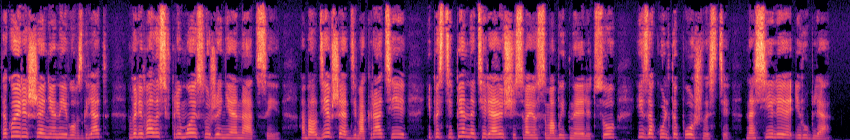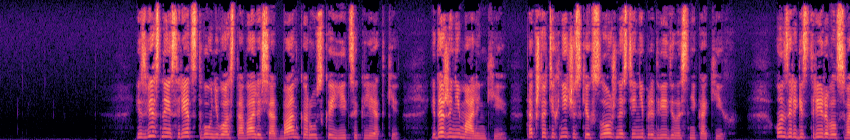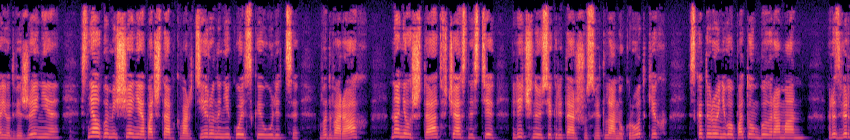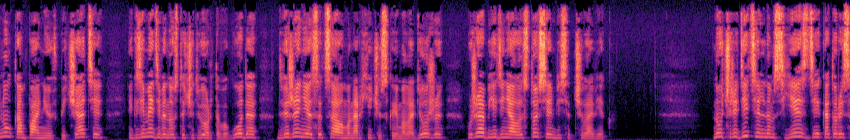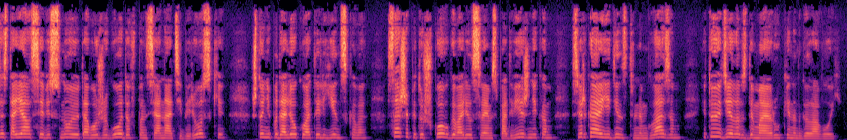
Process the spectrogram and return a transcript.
Такое решение, на его взгляд, выливалось в прямое служение нации, обалдевшей от демократии и постепенно теряющей свое самобытное лицо из-за культа пошлости, насилия и рубля. Известные средства у него оставались от банка русской яйцеклетки, и даже не маленькие, так что технических сложностей не предвиделось никаких. Он зарегистрировал свое движение, снял помещение под штаб-квартиру на Никольской улице, во дворах, нанял штат, в частности, личную секретаршу Светлану Кротких, с которой у него потом был роман, развернул кампанию в печати, и к зиме 94 -го года движение социал-монархической молодежи уже объединяло 170 человек. На учредительном съезде, который состоялся весною того же года в пансионате «Березки», что неподалеку от Ильинского, Саша Петушков говорил своим сподвижникам, сверкая единственным глазом и то и дело вздымая руки над головой.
